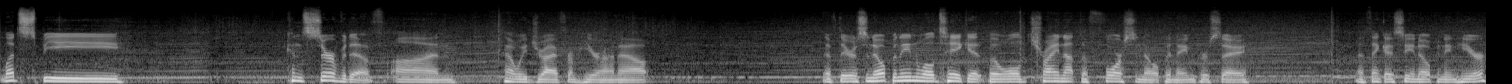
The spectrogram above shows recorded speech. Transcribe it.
let's be conservative on how we drive from here on out. If there's an opening, we'll take it, but we'll try not to force an opening per se. I think I see an opening here.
